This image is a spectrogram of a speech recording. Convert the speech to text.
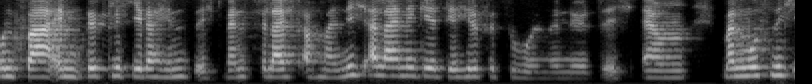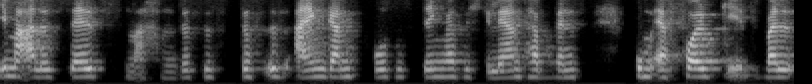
und zwar in wirklich jeder Hinsicht. Wenn es vielleicht auch mal nicht alleine geht, dir Hilfe zu holen, wenn nötig. Ähm, man muss nicht immer alles selbst machen. Das ist, das ist ein ganz großes Ding, was ich gelernt habe, wenn es um Erfolg geht. Weil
